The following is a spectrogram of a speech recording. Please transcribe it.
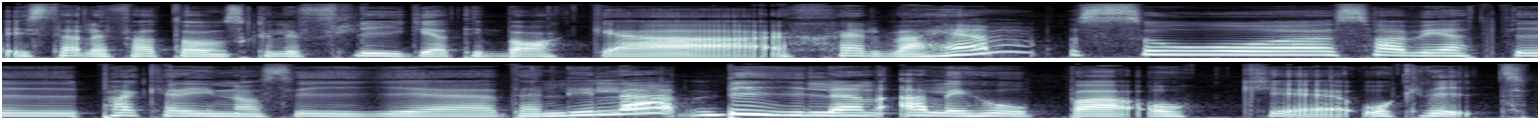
istället för att de skulle flyga tillbaka själva hem så sa vi att vi packar in oss i den lilla bilen allihopa och åker hit.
